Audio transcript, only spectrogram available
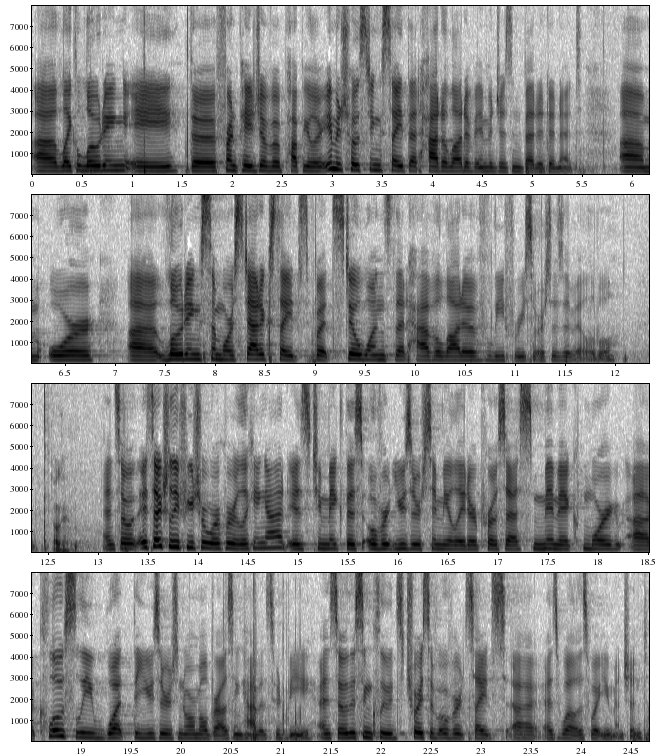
uh, like loading a, the front page of a popular image hosting site that had a lot of images embedded in it. Um, or uh, loading some more static sites, but still ones that have a lot of Leaf resources available. Okay. And so it's actually future work we're looking at is to make this overt user simulator process mimic more uh, closely what the user's normal browsing habits would be. And so this includes choice of overt sites uh, as well as what you mentioned.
